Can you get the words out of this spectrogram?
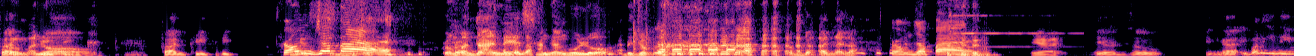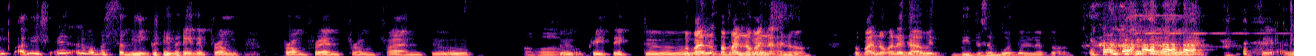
From critic. ano, Fan critic. From Yes. Japan. from From Japan. hanggang Hulo. The joke lang. From Japan na lang. From Japan. Yan. Ayun, so, yun nga, eh, parang yun na yung, ano, eh, ano ba masasabihin ko yun na yun eh, from, from friend, from fan to, Oo. to critic to, Paano, paano ka na ano? Paano ka nadawit dito sa budol na to? ano, kasi, ano,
